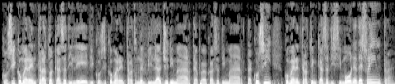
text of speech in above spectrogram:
Così come era entrato a casa di Levi, così come era entrato nel villaggio di Marta, poi a casa di Marta, così come era entrato in casa di Simone, adesso entra.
